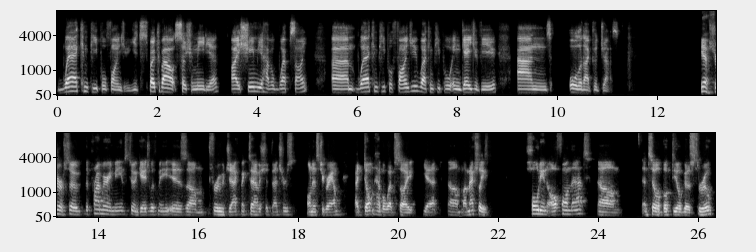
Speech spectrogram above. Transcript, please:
where can people find you? You spoke about social media. I assume you have a website. Um, where can people find you? Where can people engage with you? And all of that good jazz. Yeah, sure. So the primary means to engage with me is um, through Jack MacTavish Adventures on Instagram. I don't have a website yet. Um, I'm actually holding off on that um, until a book deal goes through,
